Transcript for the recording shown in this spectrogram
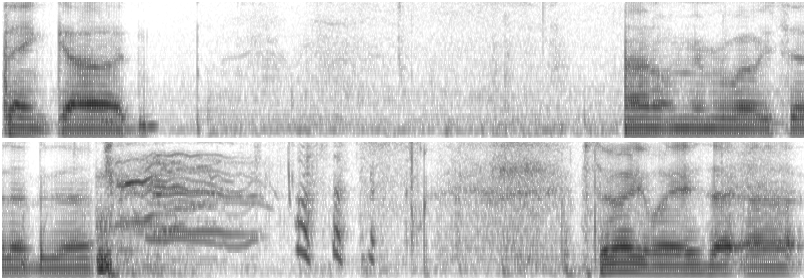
Thank God. I don't remember what we said after that. so, anyways, uh,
